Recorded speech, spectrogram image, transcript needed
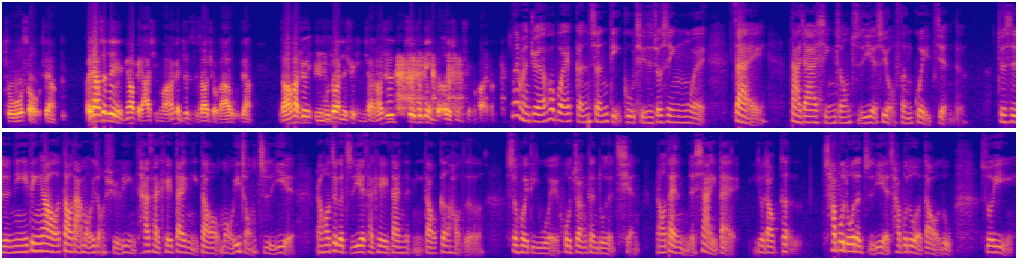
着手这样，而且他甚至也没有北大清华，他可能就只知道九八五这样，然后他就嗯不断的去影响，然后就是这就变一个恶性循环了。那你们觉得会不会根深蒂固？其实就是因为在大家的心中，职业是有分贵贱的，就是你一定要到达某一种学历，他才可以带你到某一种职业，然后这个职业才可以带你到更好的社会地位或赚更多的钱，然后带着你的下一代有到更差不多的职业、差不多的道路，所以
